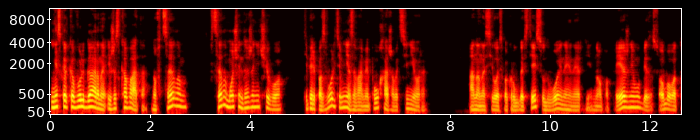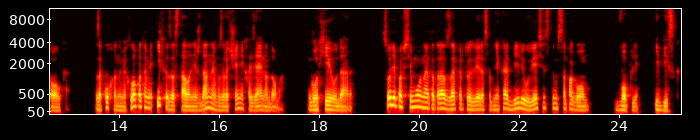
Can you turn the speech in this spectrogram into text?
«Несколько вульгарно и жестковато, но в целом... В целом очень даже ничего. Теперь позвольте мне за вами поухаживать, сеньоры». Она носилась вокруг гостей с удвоенной энергией, но по-прежнему без особого толка. За кухонными хлопотами их и застало нежданное возвращение хозяина дома. Глухие удары. Судя по всему, на этот раз запертую дверь особняка били увесистым сапогом, вопли и виск.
